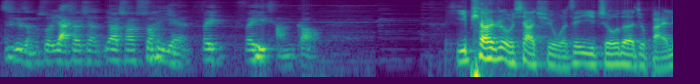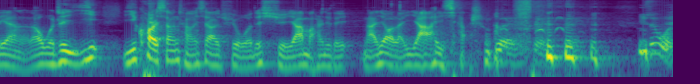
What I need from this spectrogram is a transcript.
这个怎么说，亚硝酸亚硝酸盐非非常高。一片肉下去，我这一周的就白练了。然后我这一一块香肠下去，我的血压马上就得拿药来压一下，是吗？对对对，所以我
